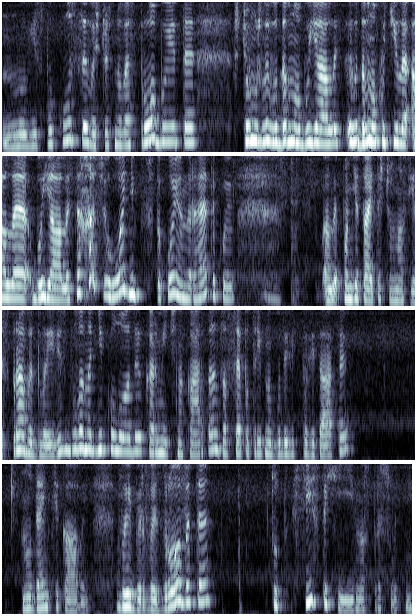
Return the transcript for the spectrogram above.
нові спокуси, ви щось нове спробуєте, що, можливо, давно боялись, е, давно хотіли, але боялися. А сьогодні з такою енергетикою. Але пам'ятайте, що в нас є справедливість була на дні колоди, кармічна карта, за все потрібно буде відповідати. Ну, день цікавий. Вибір ви зробите. Тут всі стихії в нас присутні.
